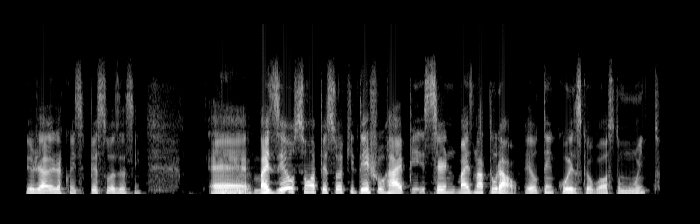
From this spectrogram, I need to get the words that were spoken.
Eu já, já conheci pessoas assim. É, uhum. Mas eu sou uma pessoa que deixa o hype ser mais natural. Eu tenho coisas que eu gosto muito.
